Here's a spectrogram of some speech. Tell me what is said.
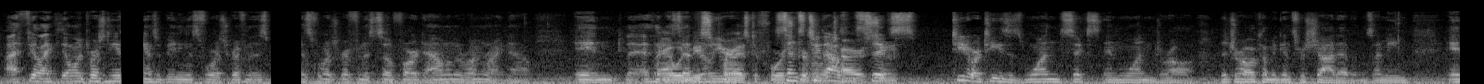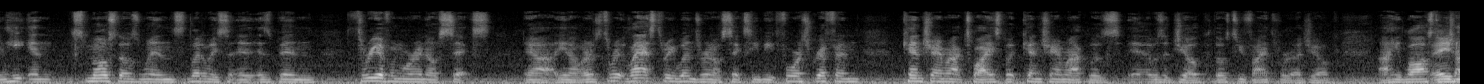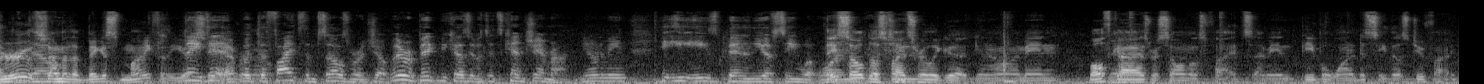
I feel like the only person he has a chance of beating is Forrest Griffin. Is because Forrest Griffin is so far down on the run right now, and I think I I, wouldn't said be earlier, surprised if Forrest since Griffin retires 2006, Tito Ortiz is one six and one draw. The draw coming against Rashad Evans. I mean, and he and most of those wins literally has been three of them were in 06. Yeah, you know, or three last three wins were in 06. He beat Forrest Griffin, Ken Shamrock twice, but Ken Shamrock was it was a joke. Those two fights were a joke. Uh, he lost. They to Chuck drew Liddell. some of the biggest money for the UFC They did, ever. but the fights themselves were a joke. They were big because it was it's Ken Shamrock. You know what I mean? He, he he's been in the UFC what one? they sold those two- fights really good. You know, I mean, both Yeah. guys were selling those fights. I mean, people wanted to see those two fight.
